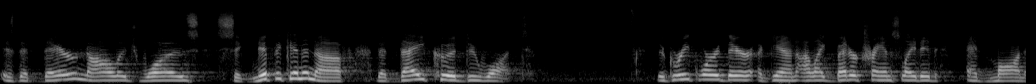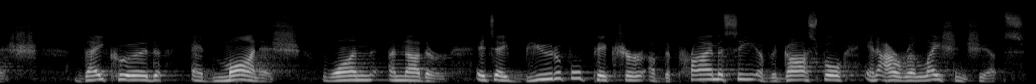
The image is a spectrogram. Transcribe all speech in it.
is that their knowledge was significant enough that they could do what? The Greek word there, again, I like better translated admonish they could admonish one another. It's a beautiful picture of the primacy of the gospel in our relationships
